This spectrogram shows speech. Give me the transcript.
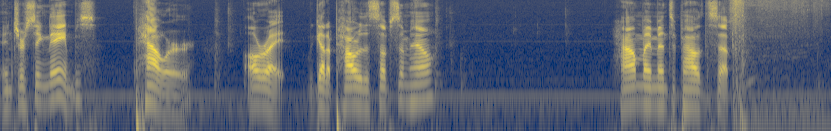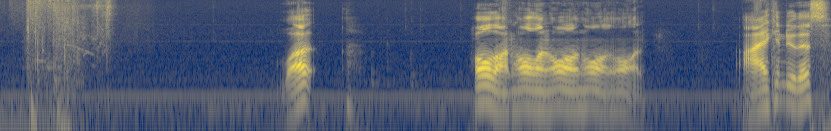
Interesting names. Power. Alright. We gotta power this up somehow. How am I meant to power this up? What? Hold on, hold on, hold on, hold on, hold on. I can do this.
